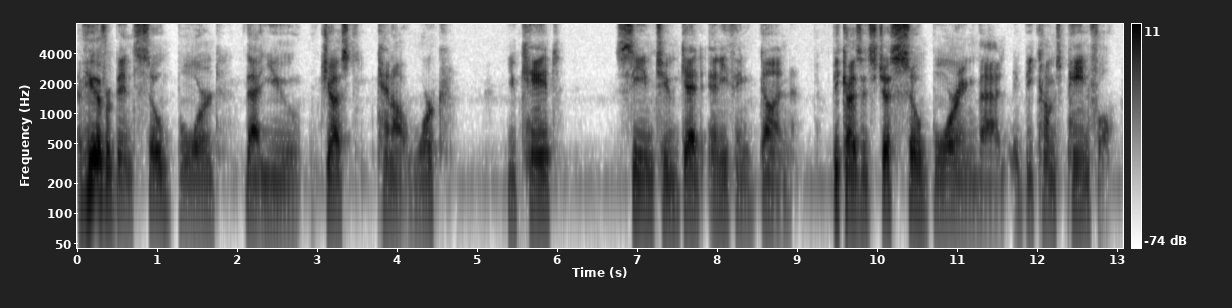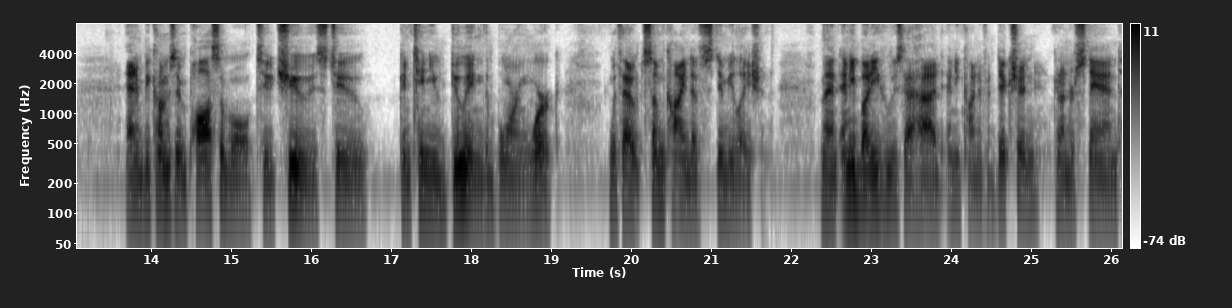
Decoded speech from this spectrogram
Have you ever been so bored that you just cannot work? You can't seem to get anything done because it's just so boring that it becomes painful and it becomes impossible to choose to continue doing the boring work without some kind of stimulation. And anybody who's had any kind of addiction can understand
